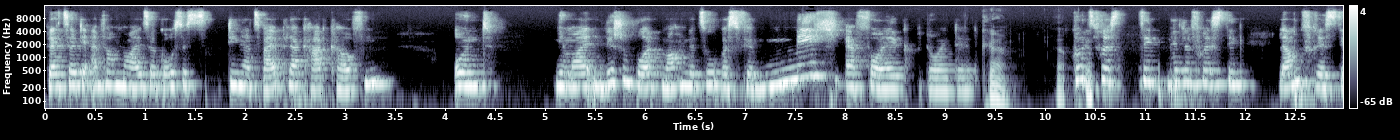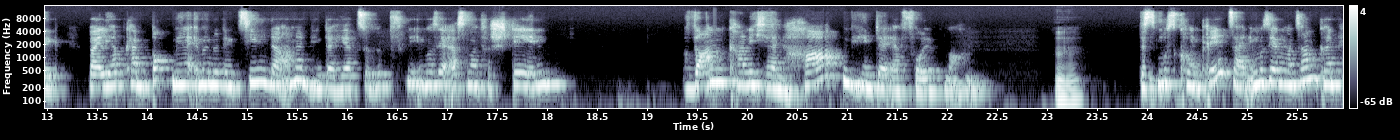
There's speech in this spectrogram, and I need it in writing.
Vielleicht sollte ich einfach mal so ein großes DIN A2-Plakat kaufen und mir mal ein Vision Board machen dazu, was für mich Erfolg bedeutet. Genau. Ja. Kurzfristig, mittelfristig, langfristig. Weil ich habe keinen Bock mehr, immer nur den Zielen der anderen hinterher zu hüpfen. Ich muss ja erstmal verstehen, wann kann ich einen Haken hinter Erfolg machen. Mhm. Das muss konkret sein. Ich muss irgendwann sagen können,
